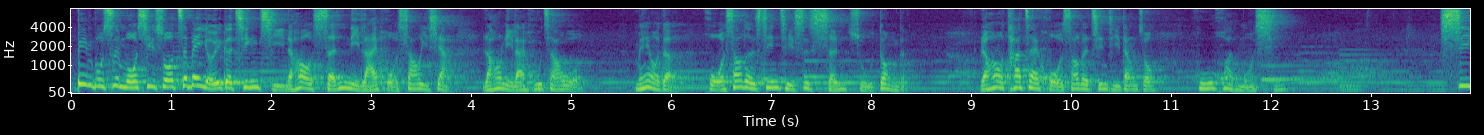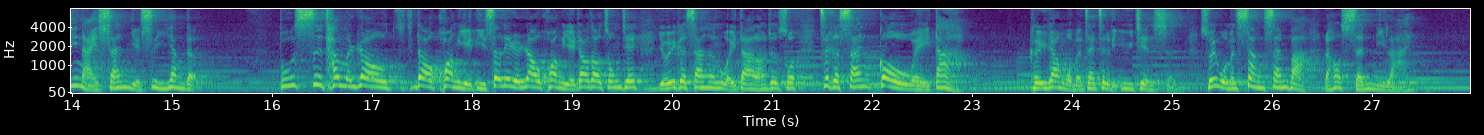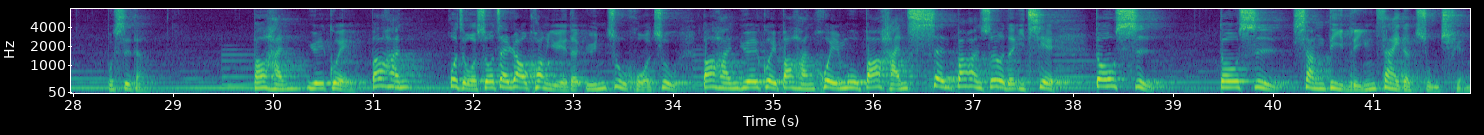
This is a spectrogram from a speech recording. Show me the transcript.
并不是摩西说这边有一个荆棘，然后神你来火烧一下，然后你来呼召我，没有的。火烧的荆棘是神主动的，然后他在火烧的荆棘当中呼唤摩西。西乃山也是一样的，不是他们绕绕旷野，以色列人绕旷野绕到中间有一个山很伟大，然后就说这个山够伟大。可以让我们在这里遇见神，所以我们上山吧。然后神你来，不是的，包含约柜，包含或者我说在绕旷野的云柱火柱，包含约柜，包含会幕，包含圣，包含所有的一切，都是都是上帝临在的主权。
